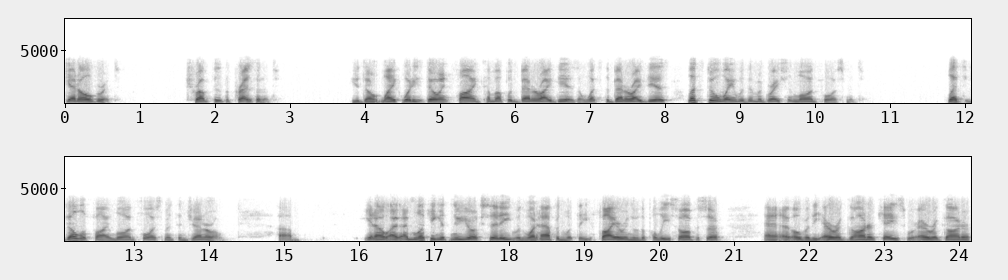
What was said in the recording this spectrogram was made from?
Get over it. Trump is the president. You don't like what he's doing? Fine, come up with better ideas. And what's the better ideas? Let's do away with immigration law enforcement. Let's vilify law enforcement in general. Um, you know, I, am looking at New York City with what happened with the firing of the police officer uh, over the Eric Garner case, where Eric Garner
